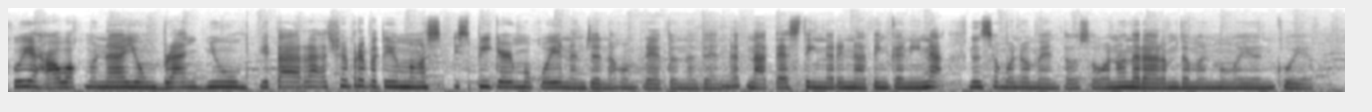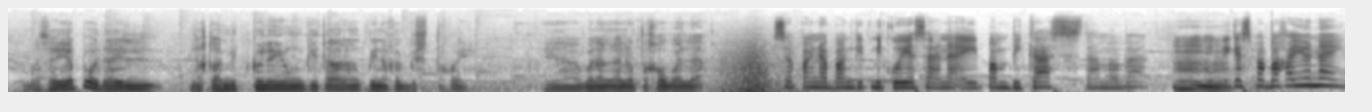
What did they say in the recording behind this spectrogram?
Kuya, hawak mo na yung brand new gitara. At syempre pati yung mga speaker mo, Kuya, nandyan na kompleto na din. At na-testing na rin natin kanina dun sa monumento. So anong nararamdaman mo ngayon, Kuya? Masaya po dahil nakamit ko na yung gitarang pinakagusto ko eh. Kaya walang ano to kawala. Isa pang nabanggit ni Kuya sana ay pambigas, tama ba? May Mm. bigas pa ba kayo, Nay?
